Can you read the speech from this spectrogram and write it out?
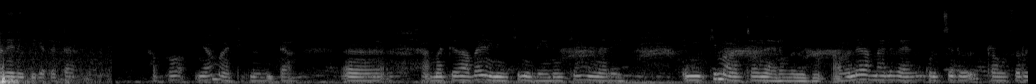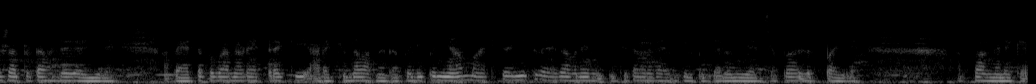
അതെണീപ്പിക്കട്ടെ എണീപ്പിക്കട്ടെ. അപ്പോൾ ഞാൻ മാറ്റിയിട്ടുണ്ട് കേട്ടോ. മറ്റേത് അവൻ എണീക്കുന്നില്ല? എണീക്കാൻ നിന്നാലേ എനിക്ക് മാറ്റാൻ നേരം വഴുകും അവന് പറഞ്ഞാൽ വേഗം കുളിച്ചൊരു ട്രൗസർ ഷർട്ടിട്ട് അവന്റെ കഴിഞ്ഞില്ലേ? അപ്പോൾ ഏട്ടപ്പോൾ പറഞ്ഞ അവിടെ എട്ടരയ്ക്ക് അടയ്ക്കുന്ന പറഞ്ഞത്. അപ്പോൾ ഇനിയിപ്പോൾ ഞാൻ മാറ്റി കഴിഞ്ഞിട്ട് വേഗം അവനെ എണീപ്പിച്ചിട്ട് അവനെ വേഗം കുളിപ്പിക്കാമല്ലോ എന്ന് വിചാരിച്ചു. അപ്പോൾ എളുപ്പമായില്ലേ അപ്പോൾ അങ്ങനെയൊക്കെ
